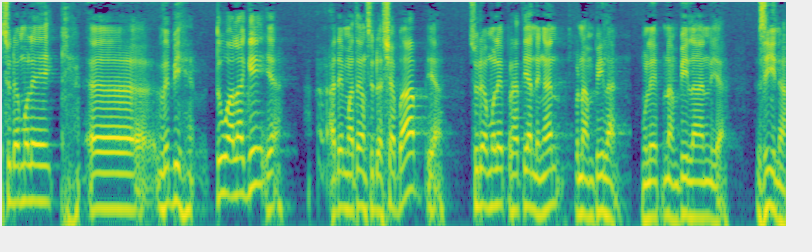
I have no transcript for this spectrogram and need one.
sudah mulai uh, lebih tua lagi ya. Ada yang mengatakan sudah syabab ya, sudah mulai perhatian dengan penampilan, mulai penampilan ya. Zina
